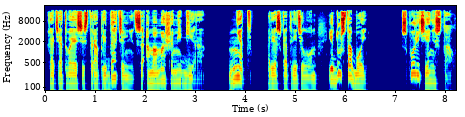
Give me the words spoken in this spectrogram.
хотя твоя сестра предательница, а мамаша Мигера. «Нет», — резко ответил он, — «иду с тобой». Спорить я не стал.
